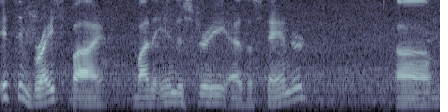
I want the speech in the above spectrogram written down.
it's embraced by by the industry as a standard, um,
